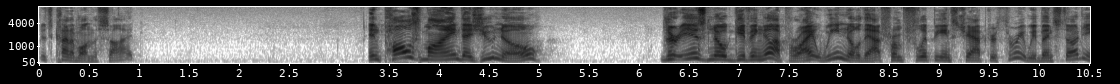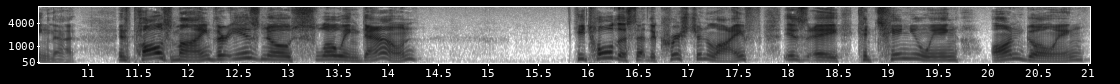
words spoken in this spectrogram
it's kind of on the side? In Paul's mind, as you know, there is no giving up, right? We know that from Philippians chapter 3. We've been studying that. In Paul's mind, there is no slowing down. He told us that the Christian life is a continuing, ongoing,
